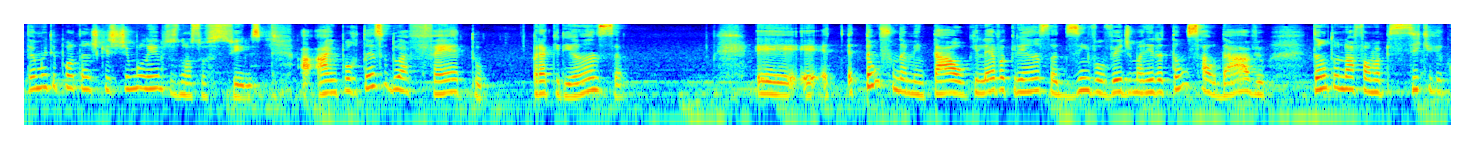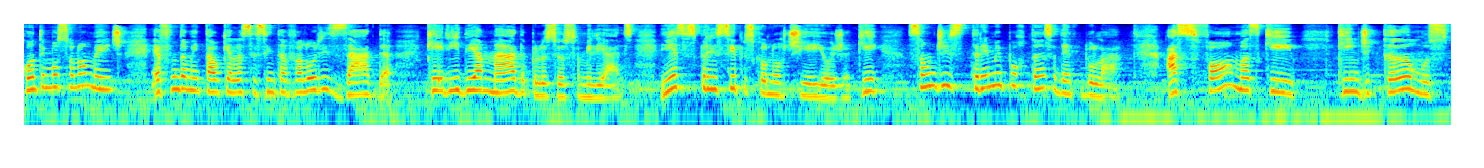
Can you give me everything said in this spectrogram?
Então é muito importante que estimulemos os nossos filhos. A, a importância do afeto para a criança é, é, é, tão fundamental que leva a criança a desenvolver de maneira tão saudável, tanto na forma psíquica quanto emocionalmente. É fundamental que ela se sinta valorizada, querida e amada pelos seus familiares. E esses princípios que eu norteei hoje aqui são de extrema importância dentro do lar. As formas que, que indicamos,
